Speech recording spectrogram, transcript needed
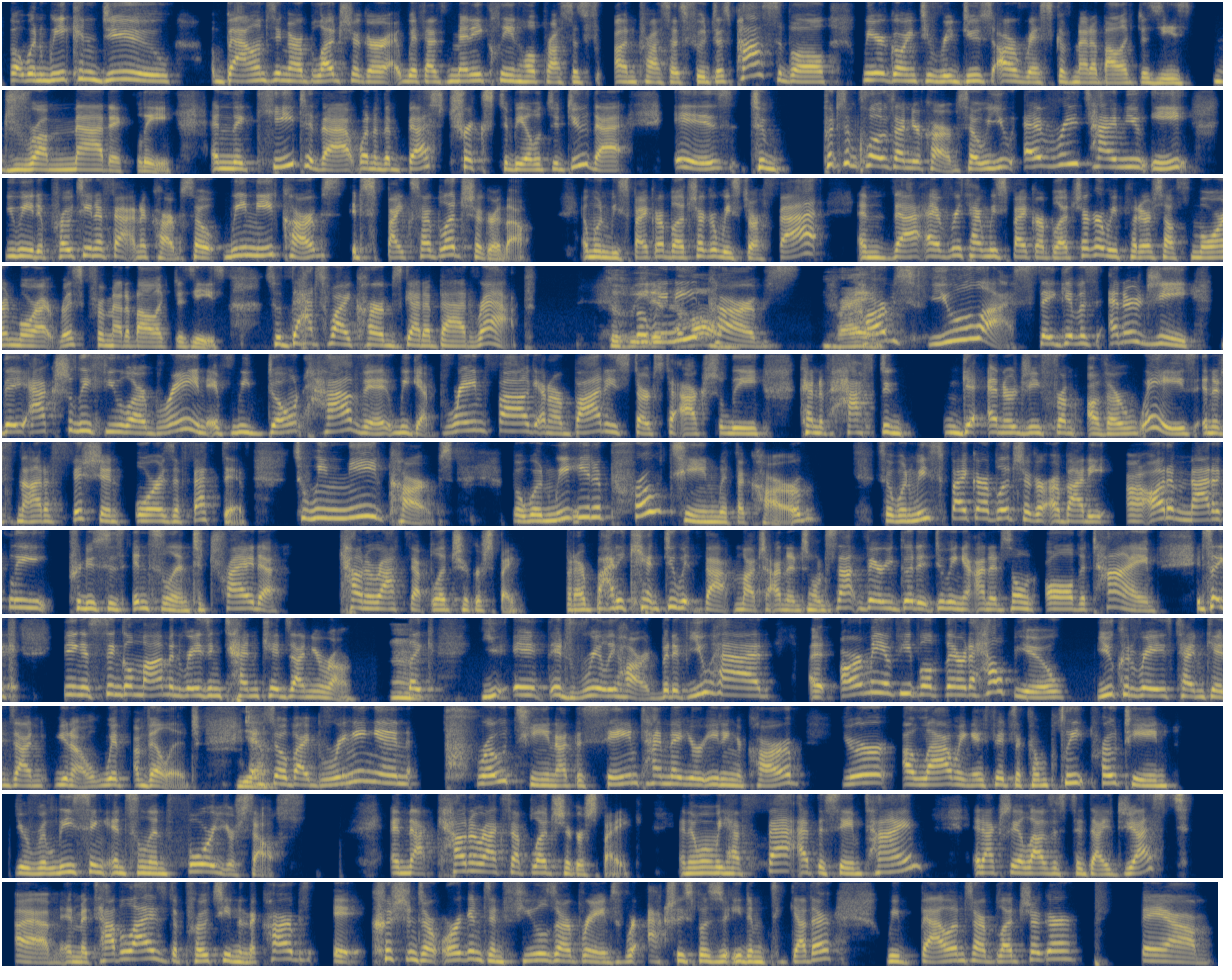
But when we can do balancing our blood sugar with as many clean, whole processed, unprocessed foods as possible, we are going to reduce our risk of metabolic disease dramatically. And the key to that, one of the best tricks to be able to do that is to put some clothes on your carbs. So you every time you eat, you eat a protein, a fat, and a carb. So we need carbs. It spikes our blood sugar though. And when we spike our blood sugar, we store fat. And that every time we spike our blood sugar, we put ourselves more and more at risk for metabolic disease. So that's why carbs get a bad rap. We but we need carbs. Right. Carbs fuel us. They give us energy. They actually fuel our brain. If we don't have it, we get brain fog and our body starts to actually kind of have to get energy from other ways and it's not efficient or as effective. So we need carbs. But when we eat a protein with a carb, so when we spike our blood sugar, our body uh, automatically produces insulin to try to counteract that blood sugar spike. But our body can't do it that much on its own. It's not very good at doing it on its own all the time. It's like being a single mom and raising 10 kids on your own. Mm. Like you, it, it's really hard. But if you had an army of people there to help you, you could raise 10 kids on, you know, with a village. Yeah. And so by bringing in protein at the same time that you're eating a carb, you're allowing, if it's a complete protein, you're releasing insulin for yourself. And that counteracts that blood sugar spike. And then when we have fat at the same time, it actually allows us to digest um, and metabolize the protein and the carbs. It cushions our organs and fuels our brains. We're actually supposed to eat them together. We balance our blood sugar. Bam.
